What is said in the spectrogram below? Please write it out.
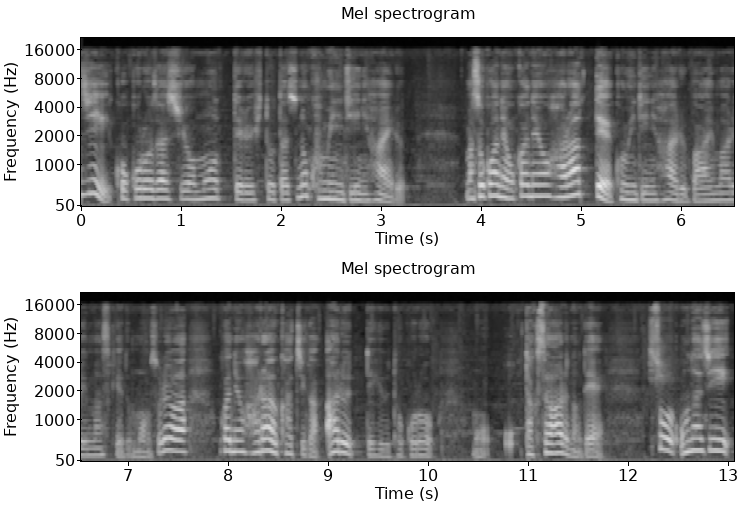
じ志を持ってる人たちのコミュニティに入る、まあ、そこはねお金を払ってコミュニティに入る場合もありますけどもそれはお金を払う価値があるっていうところもたくさんあるのでそう同じ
